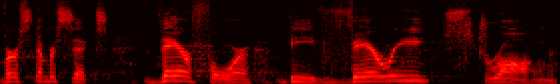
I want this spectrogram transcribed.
verse number six. Therefore, be very strong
